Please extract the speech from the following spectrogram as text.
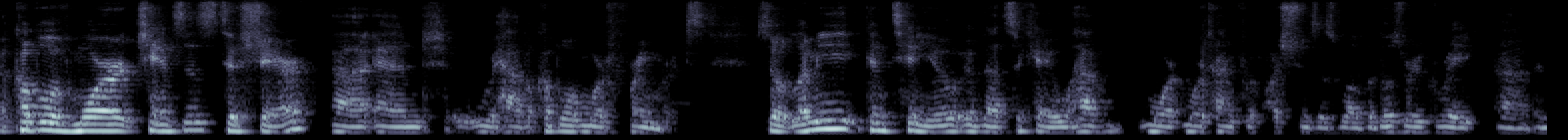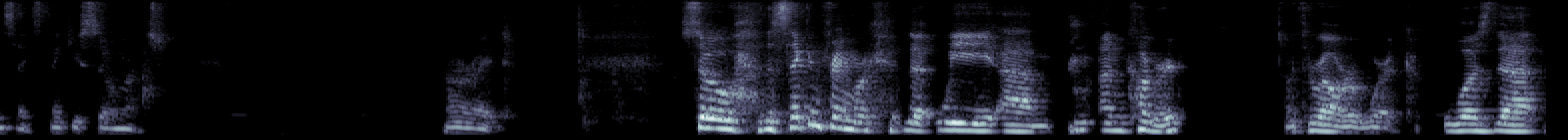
a couple of more chances to share uh, and we have a couple of more frameworks. So let me continue if that's okay. We'll have more, more time for questions as well, but those were great uh, insights. Thank you so much. All right. So the second framework that we um, uncovered through our work was that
